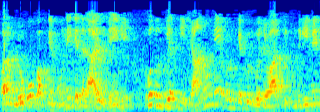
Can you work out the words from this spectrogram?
اور ہم لوگوں کو اپنے ہونے کے دلائل دیں گے، خود ان کی اپنی جانوں میں اور ان کے قرب و جواب کی زندگی میں۔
